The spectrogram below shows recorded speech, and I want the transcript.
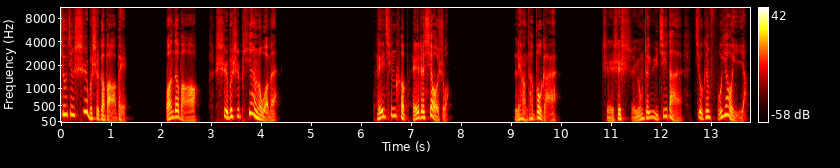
究竟是不是个宝贝？王德宝是不是骗了我们？”裴清客陪着笑说：“谅他不敢，只是使用这玉鸡蛋就跟服药一样，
